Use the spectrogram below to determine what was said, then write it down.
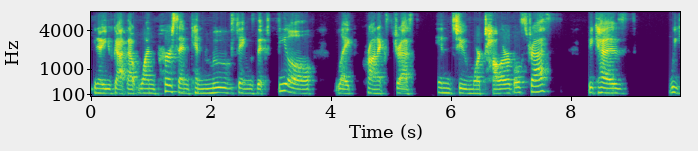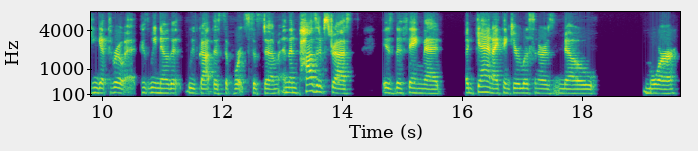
you know, you've got that one person can move things that feel like chronic stress into more tolerable stress because we can get through it because we know that we've got this support system. And then positive stress is the thing that, again, I think your listeners know more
